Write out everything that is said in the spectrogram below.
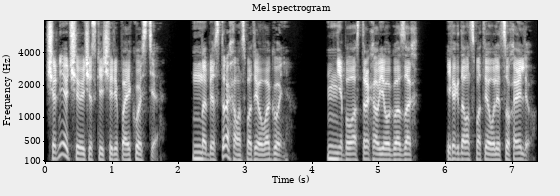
чернеют человеческие черепа и кости. Но без страха он смотрел в огонь. Не было страха в его глазах, и когда он смотрел в лицо Хайлю.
